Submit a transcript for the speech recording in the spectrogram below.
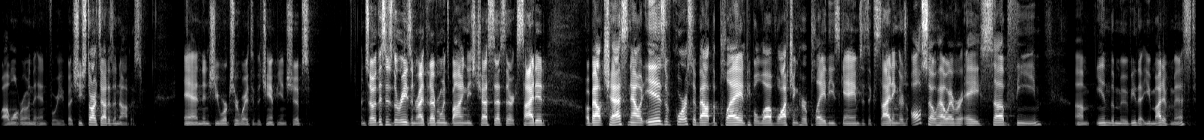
Well, I won't ruin the end for you, but she starts out as a novice, and then she works her way through the championships. And so, this is the reason, right, that everyone's buying these chess sets. They're excited about chess. Now, it is, of course, about the play, and people love watching her play these games. It's exciting. There's also, however, a sub theme um, in the movie that you might have missed,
